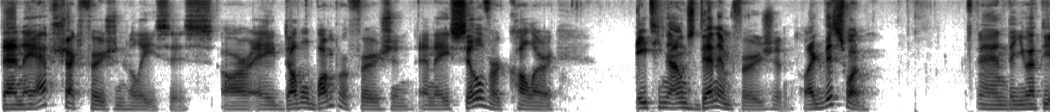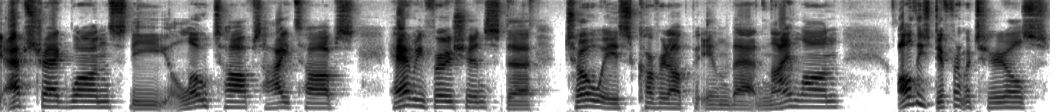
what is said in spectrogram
then a abstract version releases, or a double bumper version, and a silver color 18 ounce denim version, like this one. And then you have the abstract ones, the low tops, high tops, hairy versions, the toe is covered up in that nylon. All these different materials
